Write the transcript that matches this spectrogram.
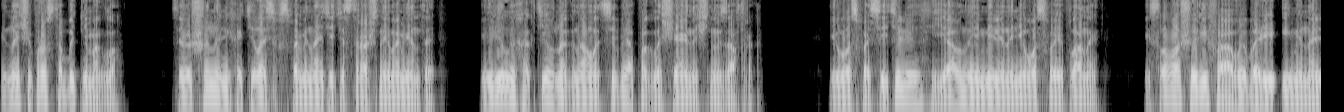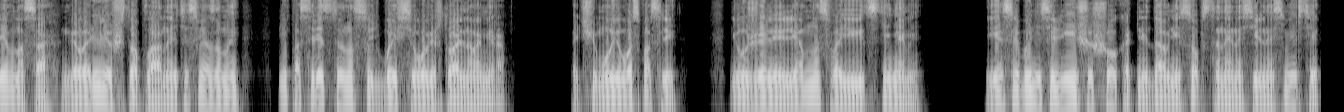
Иначе просто быть не могло. Совершенно не хотелось вспоминать эти страшные моменты. Ирил их активно гнал от себя, поглощая ночной завтрак. Его спасители явно имели на него свои планы, и слова шерифа о выборе именно Левноса говорили, что планы эти связаны непосредственно с судьбой всего виртуального мира. Почему его спасли? Неужели Лемнос воюет с тенями? Если бы не сильнейший шок от недавней собственной насильной смерти,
